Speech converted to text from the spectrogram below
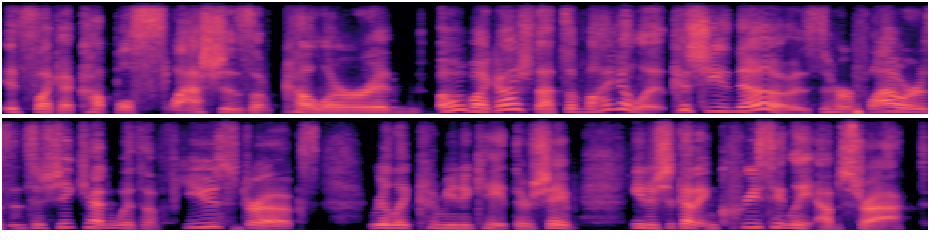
it's like a couple slashes of color. And oh my gosh, that's a violet because she knows her flowers. And so she can, with a few strokes, really communicate their shape. You know, she's got increasingly abstract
